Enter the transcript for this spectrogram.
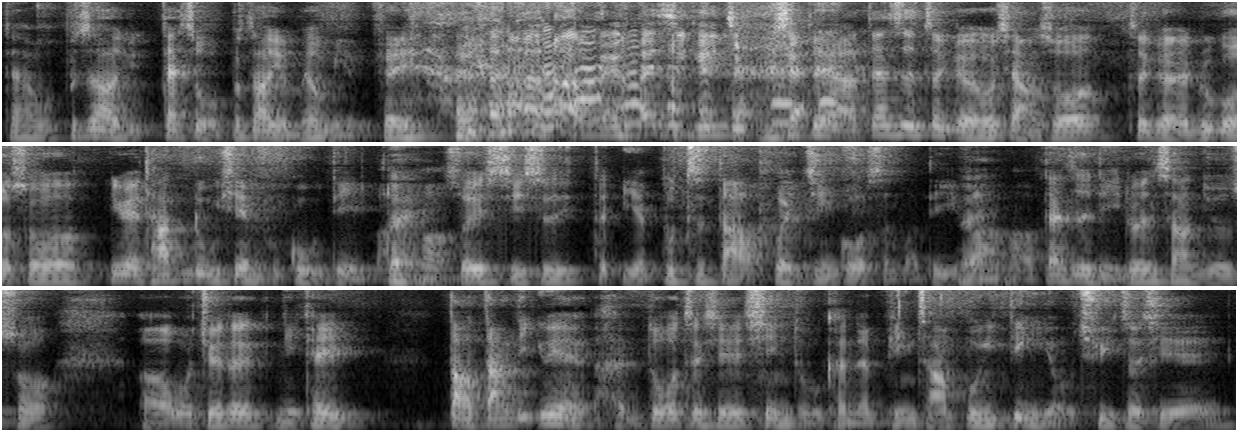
对啊，我不知道，但是我不知道有没有免费，没关系，可以讲一下。对啊，但是这个我想说，这个如果说，因为它路线不固定嘛，对，所以其实也不知道会经过什么地方哈。但是理论上就是说，呃，我觉得你可以到当地，因为很多这些信徒可能平常不一定有去这些。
